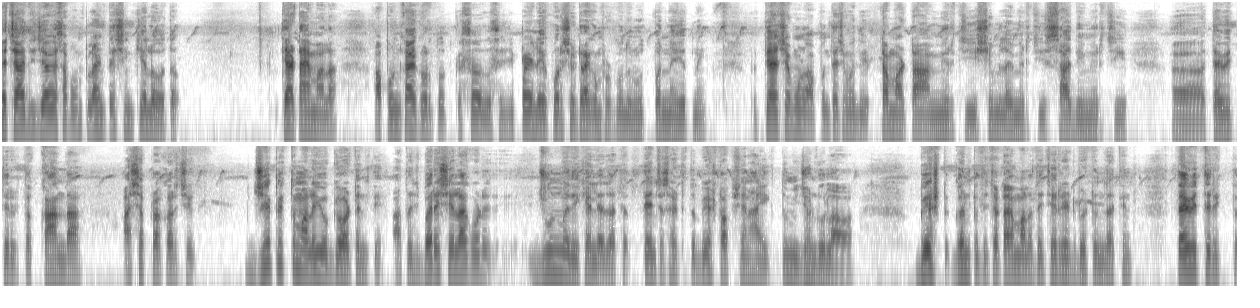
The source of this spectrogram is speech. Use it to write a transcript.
याच्या आधी ज्यावेळेस आपण प्लांटेशन केलं होतं त्या टायमाला आपण काय करतो कसं जसं जी पहिले एक वर्ष ड्रॅगन फ्रूटमधून उत्पन्न येत नाही तर त्याच्यामुळं आपण त्याच्यामध्ये टमाटा मिरची शिमला मिरची साधी मिरची त्या व्यतिरिक्त कांदा अशा प्रकारचे जे पीक तुम्हाला योग्य वाटेल ते. आता बरेचसे लागवड जूनमध्ये केल्या जातात. त्यांच्यासाठी तर बेस्ट ऑप्शन आहे की तुम्ही झेंडू लावा. बेस्ट गणपतीच्या टायमाला त्याचे रेट भेटून जातील. त्या व्यतिरिक्त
